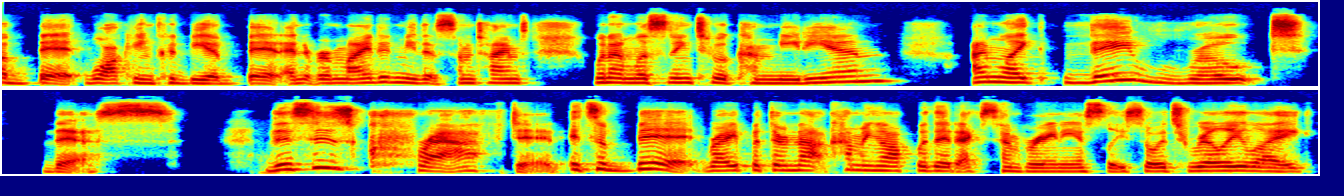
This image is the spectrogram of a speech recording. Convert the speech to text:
a bit, walking could be a bit. And it reminded me that sometimes when I'm listening to a comedian, I'm like, they wrote this. This is crafted. It's a bit, right? But they're not coming up with it extemporaneously. So it's really like,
